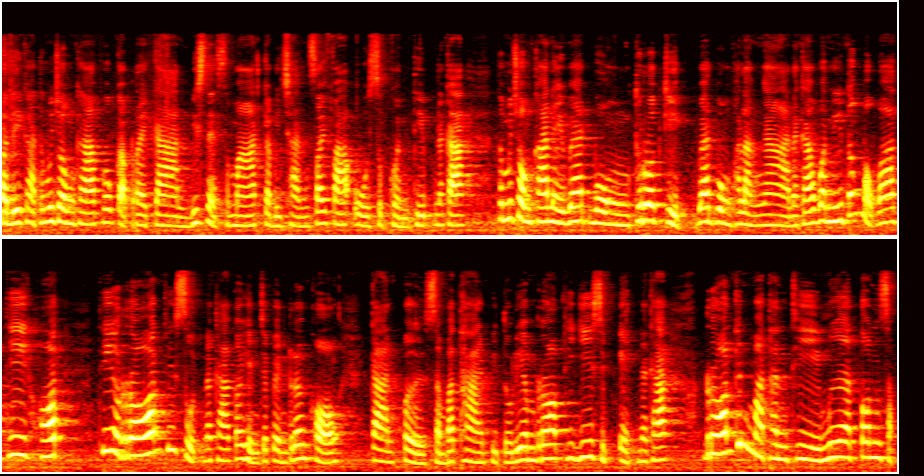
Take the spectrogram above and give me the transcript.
วัสดีค่ะท่านผู้ชมคะพบกับรายการ Business Smart กับดิฉันสร้อยฟ้าโอสุขนทิพย์นะคะท่านผู้ชมคะในแวดวงธุรกิจ แวดวงพลังงานนะคะ วันนี้ต้องบอกว่าที่ฮอตที่ร้อนที่สุดนะคะ ก็เห็นจะเป็นเรื่องของการเปิดสัมปทานปิโตรเลียมรอบที่ 21 นะคะ ร้อนขึ้นมาทันทีเมื่อต้นสัป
